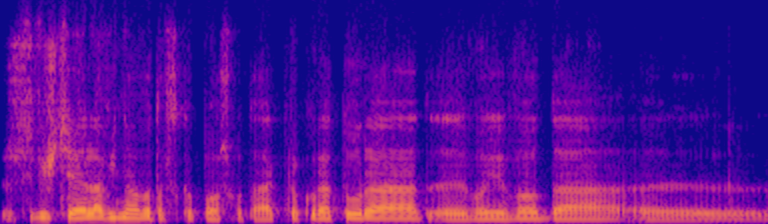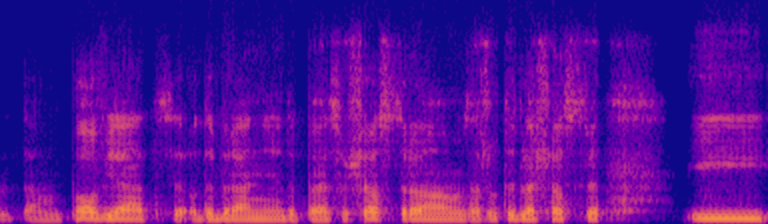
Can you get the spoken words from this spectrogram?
rzeczywiście lawinowo to wszystko poszło, tak? Prokuratura, y, wojewoda, y, tam powiat, odebranie DPS-u siostrom, zarzuty dla siostry i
